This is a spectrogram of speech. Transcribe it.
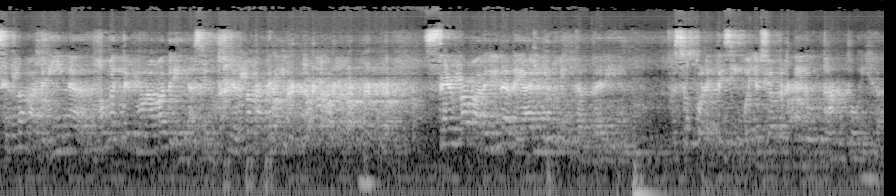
Ser la madrina. No meterle una madrina, sino ser la madrina. ser la madrina de alguien me encantaría. Esos 45 años se ha perdido tanto, hija.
